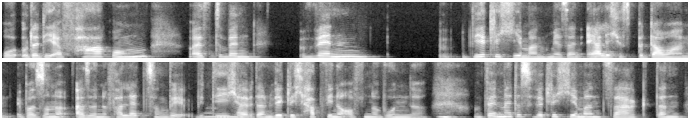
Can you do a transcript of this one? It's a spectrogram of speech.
o- oder die Erfahrung, weißt du, wenn, wenn wirklich jemand mir sein ehrliches Bedauern über so eine, also eine Verletzung, wie, wie die ich Mhm. halt dann wirklich hab wie eine offene Wunde. Mhm. Und wenn mir das wirklich jemand sagt, dann,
